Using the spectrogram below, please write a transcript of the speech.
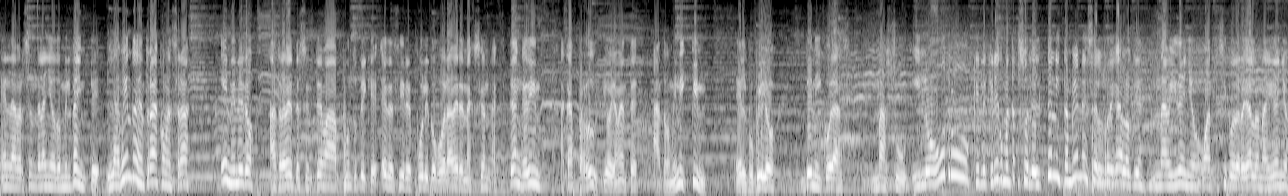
en la versión del año 2020. La venta de entradas comenzará en enero a través del sistema Punto Ticket, es decir, el público podrá ver en acción a Cristian Garín, a Caspar Rudd y obviamente a Dominic Tim, el pupilo de Nicolás Mazú. Y lo otro que les quería comentar sobre el tenis también es el regalo que es navideño o anticipo de regalo navideño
